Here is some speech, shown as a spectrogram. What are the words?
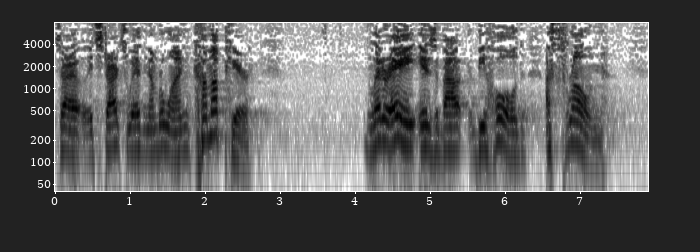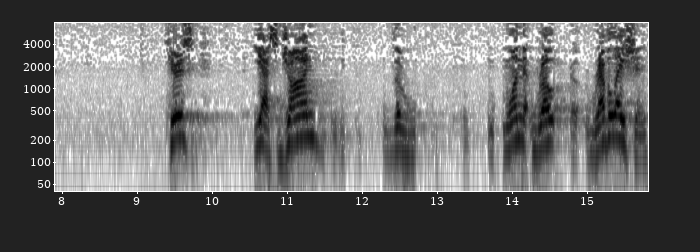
So it starts with number one, come up here. Letter A is about behold a throne. Here's yes, John, the one that wrote Revelation,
